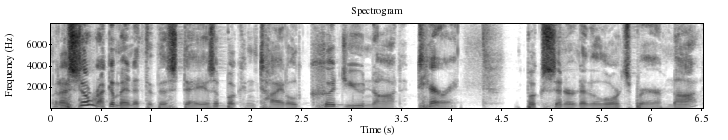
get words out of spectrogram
but I still recommend it to this day, is a book entitled Could You Not Tarry? Book centered in the Lord's Prayer, not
